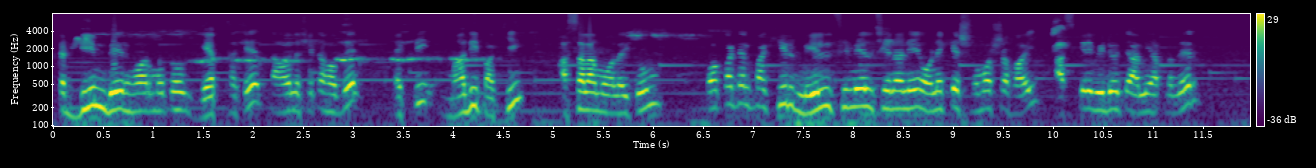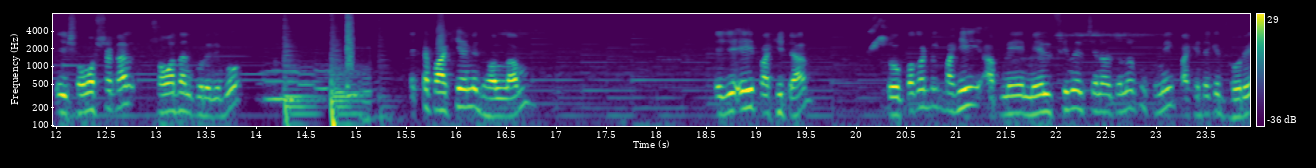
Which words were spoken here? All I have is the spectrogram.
একটা ডিম বের হওয়ার মতো গ্যাপ থাকে, তাহলে সেটা হবে একটি মাদি পাখি। আসসালামু আলাইকুম। পকাটেল পাখির মেল ফিমেল চেনা নিয়ে অনেকের সমস্যা হয়। আজকের ভিডিওতে আমি আপনাদের এই সমস্যাটার সমাধান করে দেব। একটা পাখি আমি ধরলাম। এই যে এই পাখিটা। তো পকাটেল পাখি, আপনি মেল ফিমেল চেনার জন্য প্রথমেই পাখিটাকে ধরে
